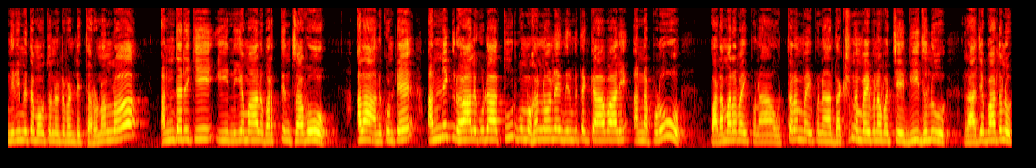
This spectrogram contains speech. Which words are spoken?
నిర్మితమవుతున్నటువంటి తరుణంలో అందరికీ ఈ నియమాలు వర్తించవు. అలా అనుకుంటే అన్ని గృహాలు కూడా తూర్పు ముఖంలోనే నిర్మితం కావాలి అన్నప్పుడు పడమర వైపున ఉత్తరం వైపున దక్షిణం వైపున వచ్చే వీధులు రాజబాటలు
